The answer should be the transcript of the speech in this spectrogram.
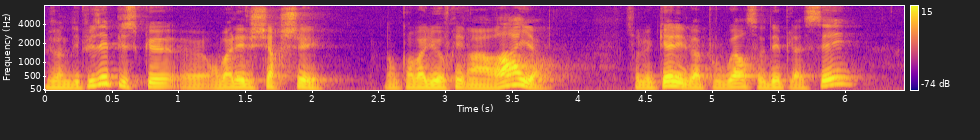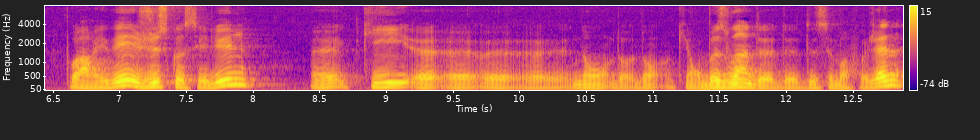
besoin de diffuser puisqu'on va aller le chercher donc on va lui offrir un rail sur lequel il va pouvoir se déplacer pour arriver jusqu'aux cellules euh, qui, euh, euh, qui, ont besoin de, ce morphogène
